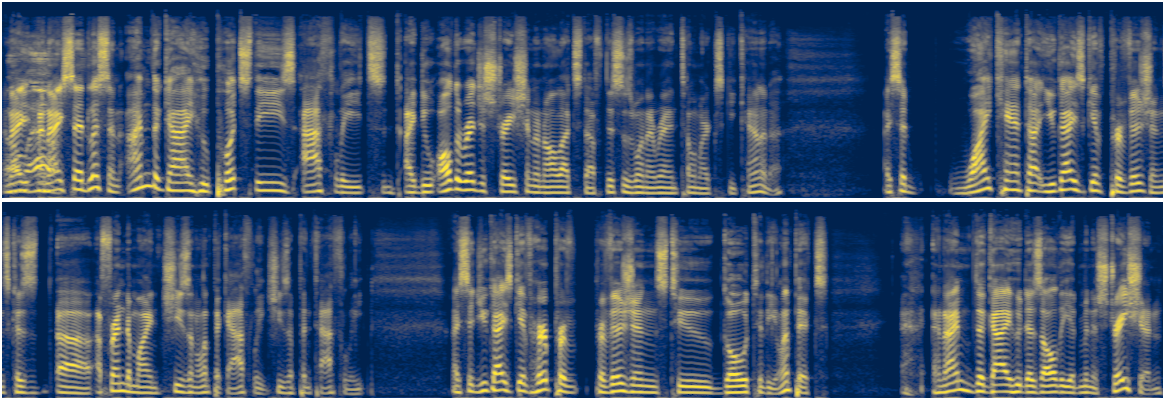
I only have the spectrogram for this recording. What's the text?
And Oh, I and. I said, listen, I'm the guy who puts these athletes. I do all the registration and all that stuff. This is when I ran Telemark Ski Canada. I said, why can't I? You guys give provisions because uh, a friend of mine, she's an Olympic athlete. She's a pentathlete. I said, you guys give her prov- provisions to go to the Olympics, and I'm the guy who does all the administration.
